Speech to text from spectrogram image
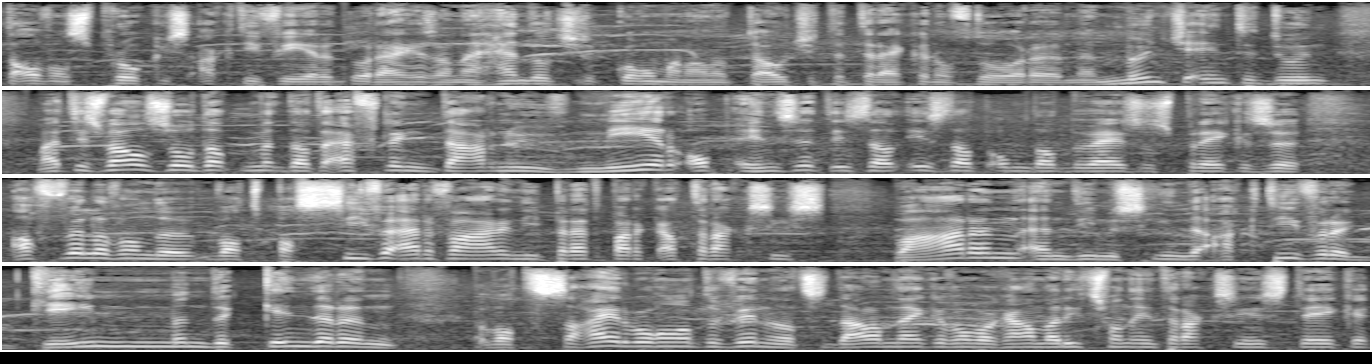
tal van sprookjes activeren door ergens aan een hendeltje te komen, aan een touwtje te trekken of door een muntje in te doen. Maar het is wel zo dat, dat de Efteling daar nu meer op inzet, is dat, is dat omdat bij wijze van spreken ze af willen van de wat passieve ervaring die pretparkattracties waren. En die misschien de actievere, gamende kinderen wat saaier begonnen te vinden. Dat ze daarom denken van we gaan daar iets van interactie in steken.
